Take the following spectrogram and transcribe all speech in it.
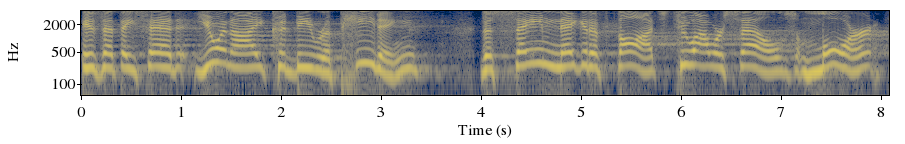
is that they said you and I could be repeating the same negative thoughts to ourselves more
